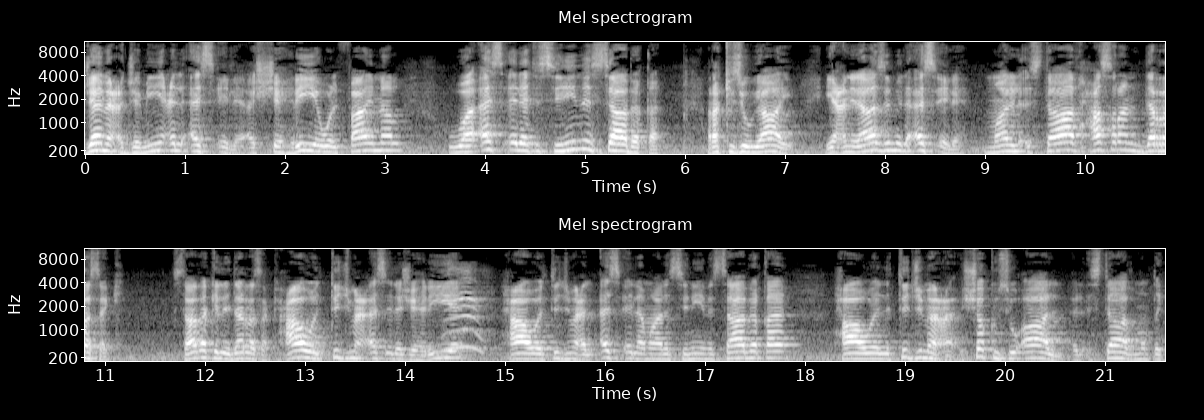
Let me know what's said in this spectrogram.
جمع جميع الأسئلة الشهرية والفاينل وأسئلة السنين السابقة. ركزوا وياي. يعني لازم الأسئلة مال الأستاذ حصرا درسك. أستاذك اللي درسك حاول تجمع أسئلة شهرية حاول تجمع الأسئلة مال السنين السابقة حاول تجمع شكو سؤال الأستاذ منطق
